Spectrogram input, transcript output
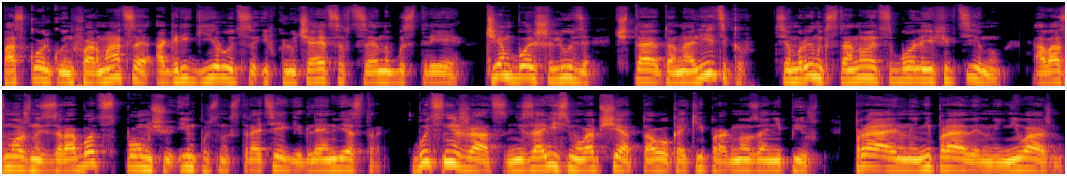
поскольку информация агрегируется и включается в цены быстрее. Чем больше люди читают аналитиков, тем рынок становится более эффективным, а возможность заработать с помощью импульсных стратегий для инвестора будет снижаться, независимо вообще от того, какие прогнозы они пишут. Правильные, неправильные, неважно.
